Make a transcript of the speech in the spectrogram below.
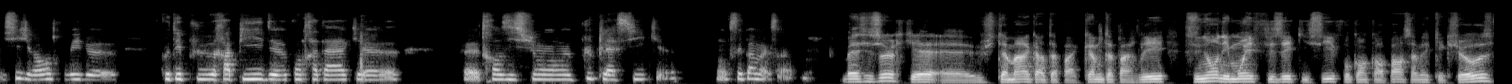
ici, j'ai vraiment trouvé le côté plus rapide, contre-attaque, transition plus classique. Donc, c'est pas mal ça. Ben, c'est sûr que, justement, quand comme tu as parlé, si nous, on est moins physique ici, il faut qu'on compense avec quelque chose.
